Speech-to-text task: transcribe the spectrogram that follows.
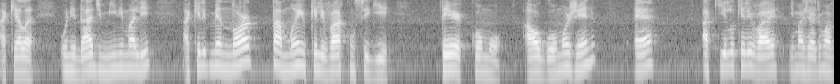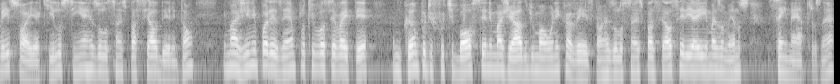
aquela unidade mínima ali, aquele menor tamanho que ele vai conseguir ter como algo homogêneo é aquilo que ele vai imaginar de uma vez só, e aquilo sim é a resolução espacial dele. Então, imagine, por exemplo, que você vai ter um campo de futebol sendo imaginado de uma única vez. Então, a resolução espacial seria aí mais ou menos 100 metros, né?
